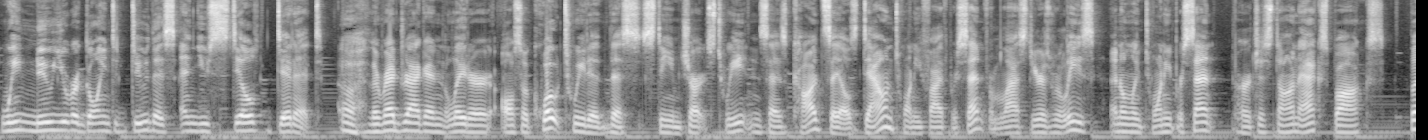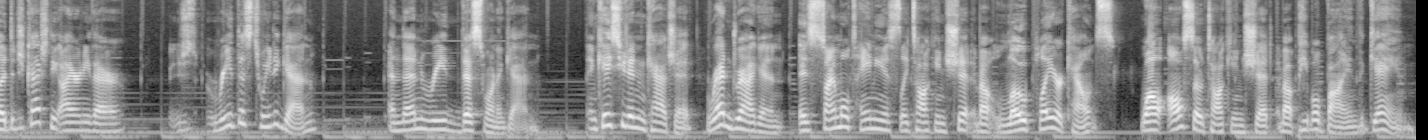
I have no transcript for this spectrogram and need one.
We knew you were going to do this and you still did it. Ugh, the Red Dragon later also quote tweeted this Steam charts tweet and says COD sales down 25% from last year's release and only 20% purchased on Xbox. But did you catch the irony there? Just read this tweet again and then read this one again. In case you didn't catch it, Red Dragon is simultaneously talking shit about low player counts while also talking shit about people buying the game.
